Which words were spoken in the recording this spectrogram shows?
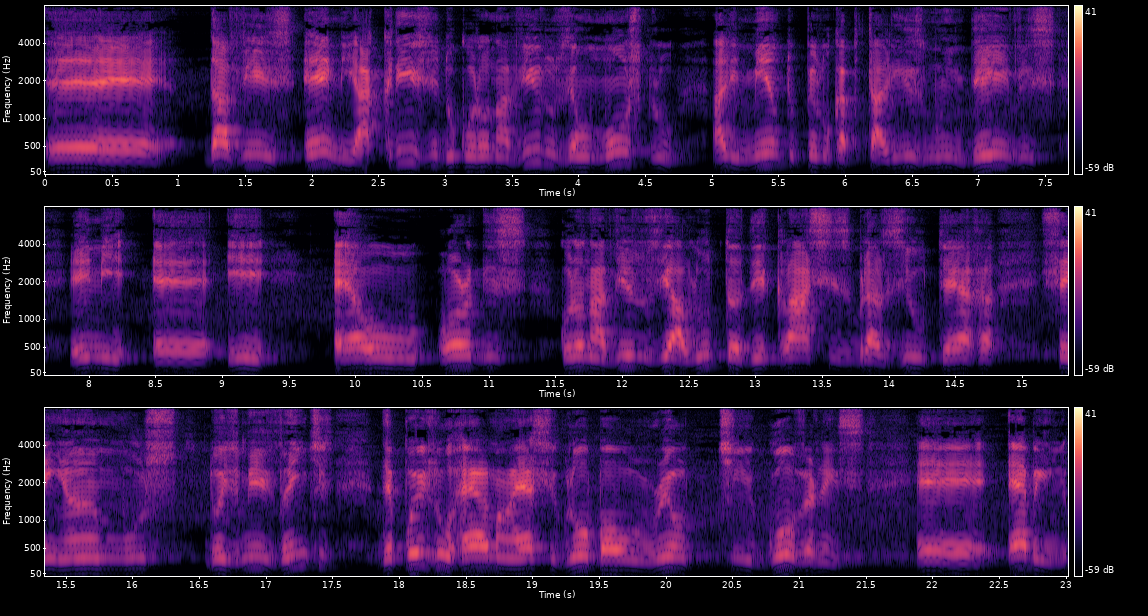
É, Davis M, A Crise do Coronavírus é um monstro alimento pelo capitalismo, em Davis M. É, e L. Orgs, Coronavírus e a Luta de Classes Brasil Terra sem Amos 2020. Depois o Herman S. Global Realty Governance é, Eben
